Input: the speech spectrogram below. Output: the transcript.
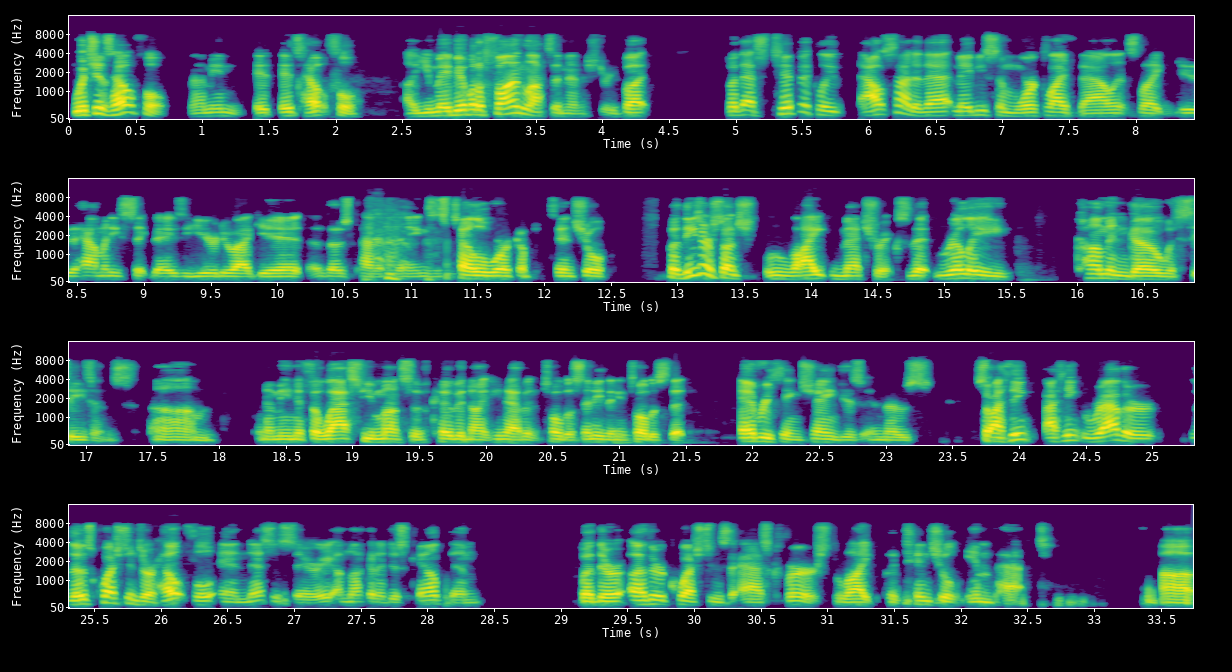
which is helpful. I mean, it, it's helpful. Uh, you may be able to find lots of ministry, but but that's typically outside of that maybe some work life balance like do how many sick days a year do i get those kind of things is telework a potential but these are such light metrics that really come and go with seasons um, and i mean if the last few months of covid-19 haven't told us anything and told us that everything changes in those so i think i think rather those questions are helpful and necessary i'm not going to discount them but there are other questions to ask first like potential impact uh,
